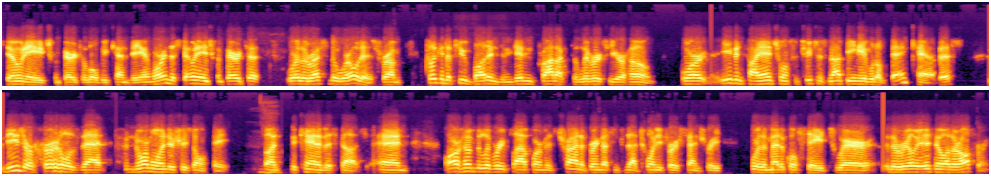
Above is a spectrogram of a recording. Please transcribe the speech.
Stone Age compared to what we can be. And we're in the Stone Age compared to where the rest of the world is from clicking a few buttons and getting product delivered to your home, or even financial institutions not being able to bank cannabis. These are hurdles that normal industries don't face, mm-hmm. but the cannabis does. And our home delivery platform is trying to bring us into that 21st century for the medical states where there really is no other offering.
